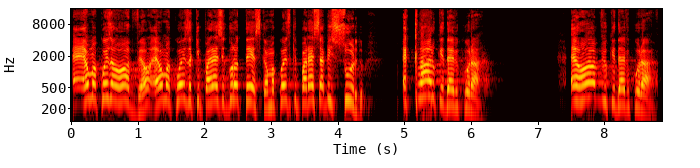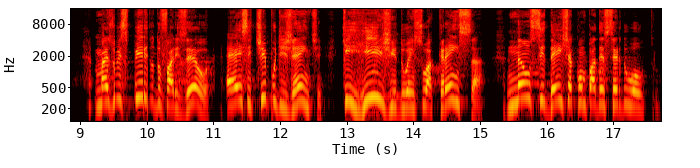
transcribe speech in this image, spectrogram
É uma coisa óbvia, é uma coisa que parece grotesca, é uma coisa que parece absurdo. É claro que deve curar. É óbvio que deve curar. Mas o espírito do fariseu é esse tipo de gente que, rígido em sua crença, não se deixa compadecer do outro.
